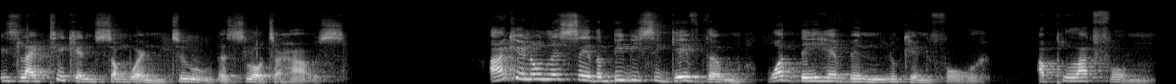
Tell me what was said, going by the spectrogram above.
it's like taking someone to the slaughterhouse. I can only say the BBC gave them what they have been looking for a platform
